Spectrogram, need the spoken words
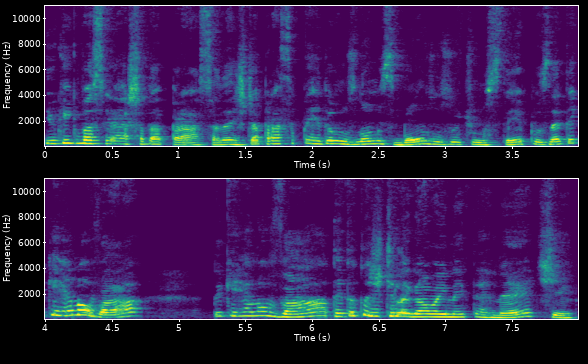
E o que, que você acha da praça, né? Gente, a praça perdeu uns nomes bons nos últimos tempos, né? Tem que renovar. Tem que renovar, tem tanta gente legal aí na internet.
